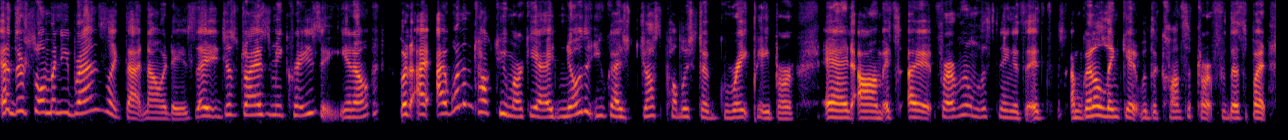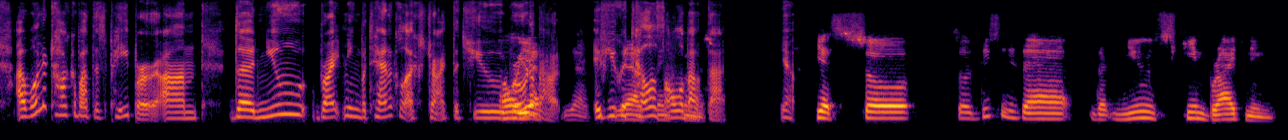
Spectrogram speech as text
And there's so many brands like that nowadays. It just drives me crazy, you know. But I, I want to talk to you, Marky. I know that you guys just published a great paper, and um, it's uh, for everyone listening. It's, it's I'm gonna link it with the concept art for this, but I want to talk about this paper, um, the new brightening botanical extract that you Oh wrote yes, about. yes. If you could yes, tell us all so about much. that. Yeah. Yes. So so this is the the new skin brightening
